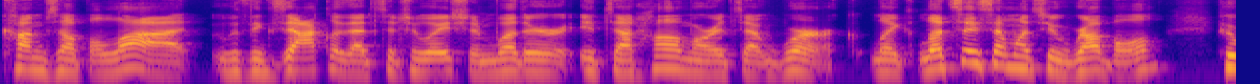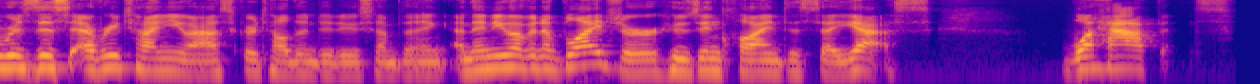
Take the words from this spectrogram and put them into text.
comes up a lot with exactly that situation, whether it's at home or it's at work. Like, let's say someone's who rebel, who resists every time you ask or tell them to do something, and then you have an obliger who's inclined to say yes. What happens?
